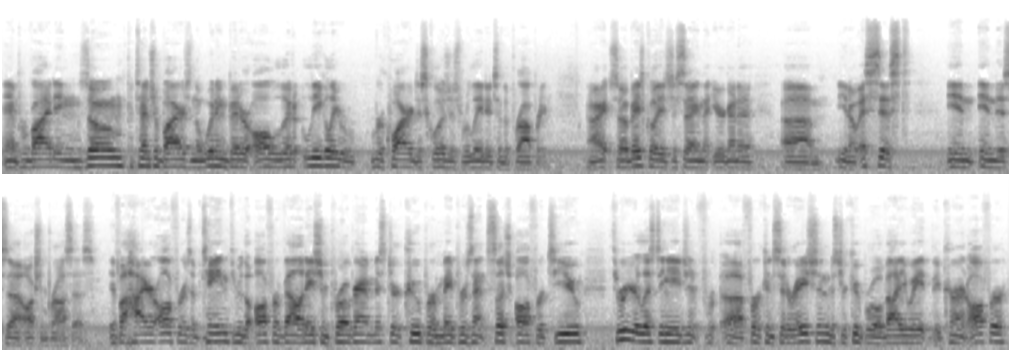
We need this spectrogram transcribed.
and providing Xome potential buyers and the winning bidder all legally required disclosures related to the property. All right, so basically it's just saying that you're gonna, um, you know, assist in, in this uh, auction process. If a higher offer is obtained through the offer validation program, Mr. Cooper may present such offer to you through your listing agent for, uh, for consideration. Mr. Cooper will evaluate the current offer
